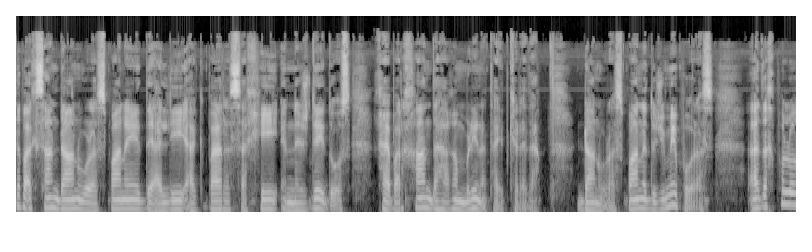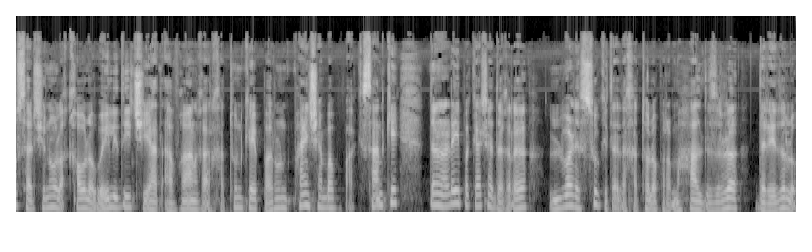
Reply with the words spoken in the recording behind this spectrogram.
د پاکستان ډان ورسپانه د علي اکبر سخی نږدې دوست خیبر خان د هغه مړینه تایید کړې ده ډان ورسپانه د جمعې په ورځ د خپل سرچینو له قوله ویل دي چې یاد افغان غرختون کې پرون پنځشنبه په پاکستان کې د نړۍ په کچه د غره لوړ سوکې ته د خطلو پر مهال د زړه درېدلو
